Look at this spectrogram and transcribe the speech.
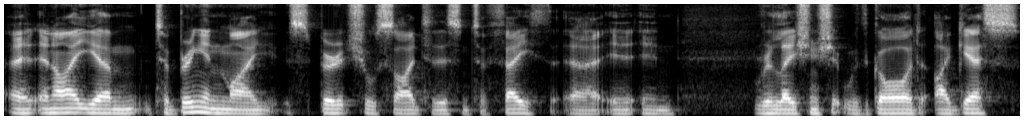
And, I, um, to bring in my spiritual side to this and to faith uh, in, in relationship with God, I guess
